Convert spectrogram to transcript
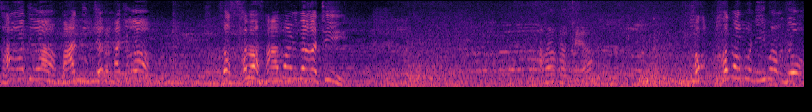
다 가져가. 16,000원 가져가. 저 4만 4만 원 나갔지. 하나? 하, 하나면 2만 원 줘.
